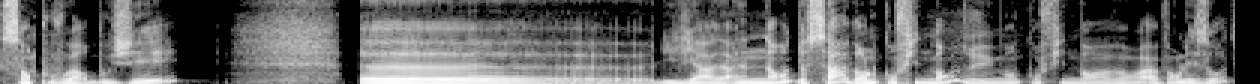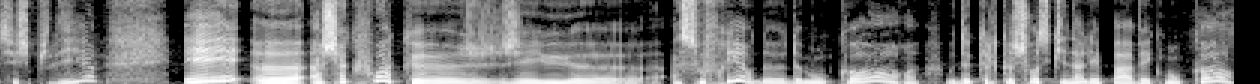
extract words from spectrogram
sans pouvoir bouger. Euh, il y a un an de ça, avant le confinement, j'ai eu mon confinement avant, avant les autres, si je puis dire. Et euh, à chaque fois que j'ai eu euh, à souffrir de, de mon corps ou de quelque chose qui n'allait pas avec mon corps,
